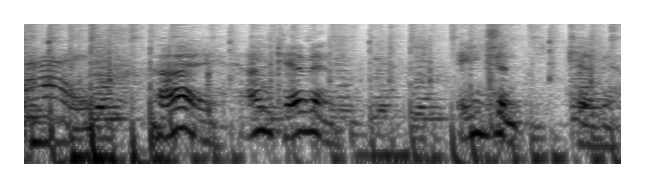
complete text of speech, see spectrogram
Hi. Hi, I'm Kevin. Agent Kevin.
